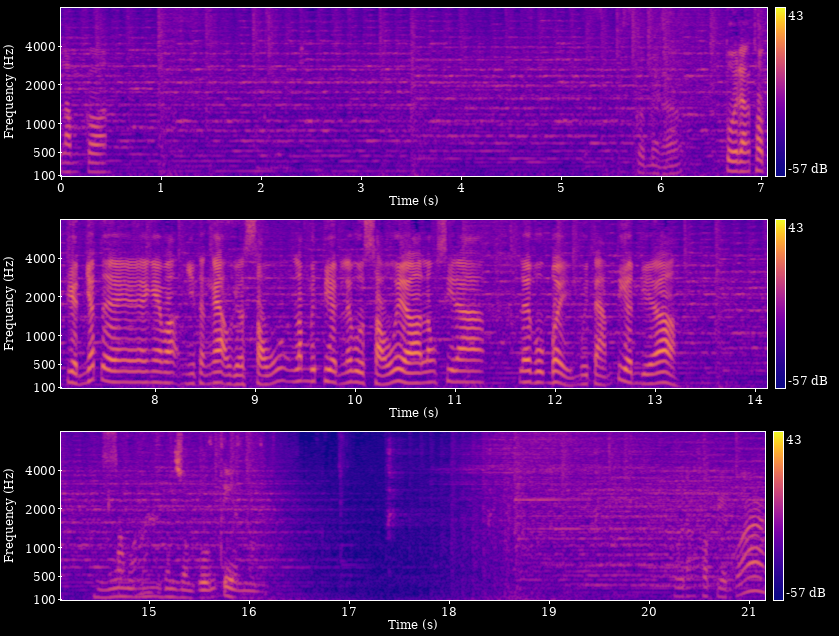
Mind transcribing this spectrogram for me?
5 con. Còn mẹ nó. Tôi đang thọt tiền nhất đây anh em ạ. Nhìn thằng ngạo kìa 6, 50 tiền level 6 kìa. Long Sida level 7, 18 tiền kìa. Long đang dùng vốn tiền mà. Tôi đang thọt tiền quá.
